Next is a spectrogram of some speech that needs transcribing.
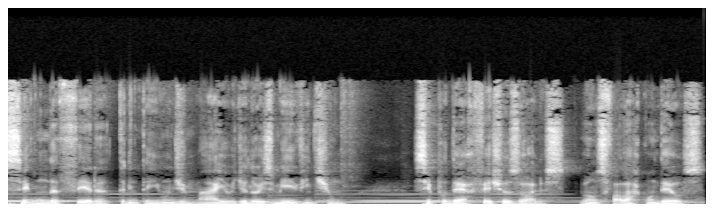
Segunda-feira, 31 de maio de 2021. Se puder, feche os olhos. Vamos falar com Deus.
